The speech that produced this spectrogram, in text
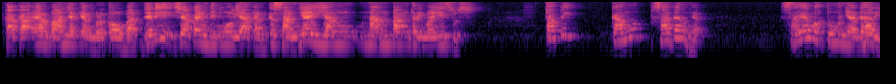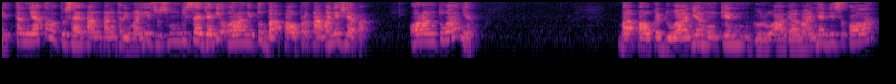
KKR banyak yang bertobat. Jadi siapa yang dimuliakan? Kesannya yang nantang terima Yesus. Tapi kamu sadar nggak? Saya waktu menyadari, ternyata waktu saya tantang terima Yesus, bisa jadi orang itu bakpao pertamanya siapa? Orang tuanya. Bakpao keduanya mungkin guru agamanya di sekolah.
